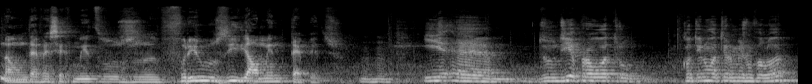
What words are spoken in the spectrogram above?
Não, devem ser comidos eh, frios, idealmente tépidos. Uhum. E de um dia para o outro continuam a ter o mesmo valor?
